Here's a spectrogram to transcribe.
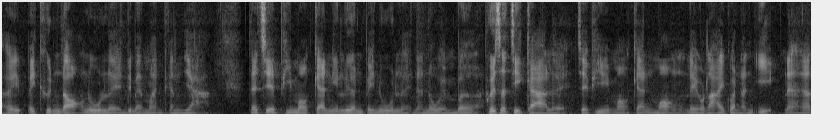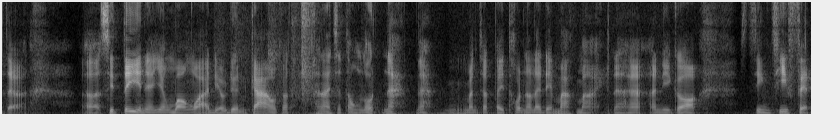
เฮ้ยไปขึ้นดอกนู่นเลยเดือนประมาณกันยา แต่ JP Morgan นี่เลื่อนไปนู่นเลยนะ November พฤศจิกาเลย JP Morgan มองเลวร้ายกว่านั้นอีกนะฮะแต่ซิตี้เนี่ยยังมองว่าเดี๋ยวเดือน 9 ก็น่าจะต้องลดนะนะมันจะไปทนอะไรได้มากมายนะฮะอันนี้ก็สิ่งที่เฟด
